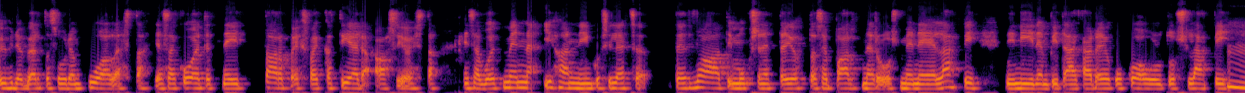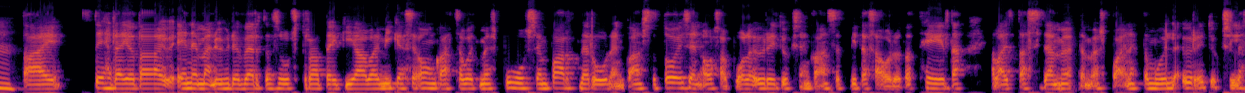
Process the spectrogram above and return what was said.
yhdenvertaisuuden puolesta ja sä koet, että ne ei tarpeeksi vaikka tiedä asioista, niin sä voit mennä ihan niin kuin sille, että sä teet vaatimuksen, että jotta se partneruus menee läpi, niin niiden pitää käydä joku koulutus läpi mm. tai tehdä jotain enemmän yhdenvertaisuusstrategiaa vai mikä se onkaan, että sä voit myös puhua sen partneruuden kanssa toisen osapuolen yrityksen kanssa, että mitä sä odotat heiltä ja laittaa sitä myötä myös painetta muille yrityksille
